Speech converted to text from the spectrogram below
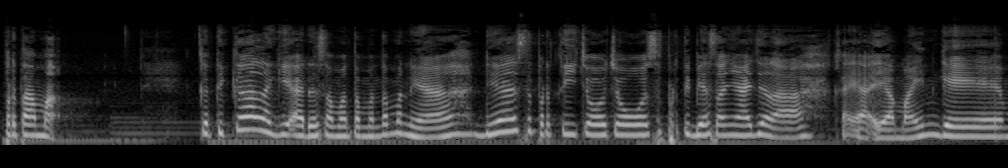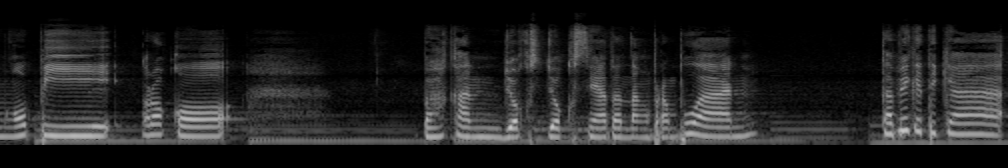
Pertama, ketika lagi ada sama teman-teman ya, dia seperti cowok-cowok seperti biasanya aja lah, kayak ya main game, ngopi, ngerokok, bahkan jokes-jokesnya tentang perempuan. Tapi ketika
